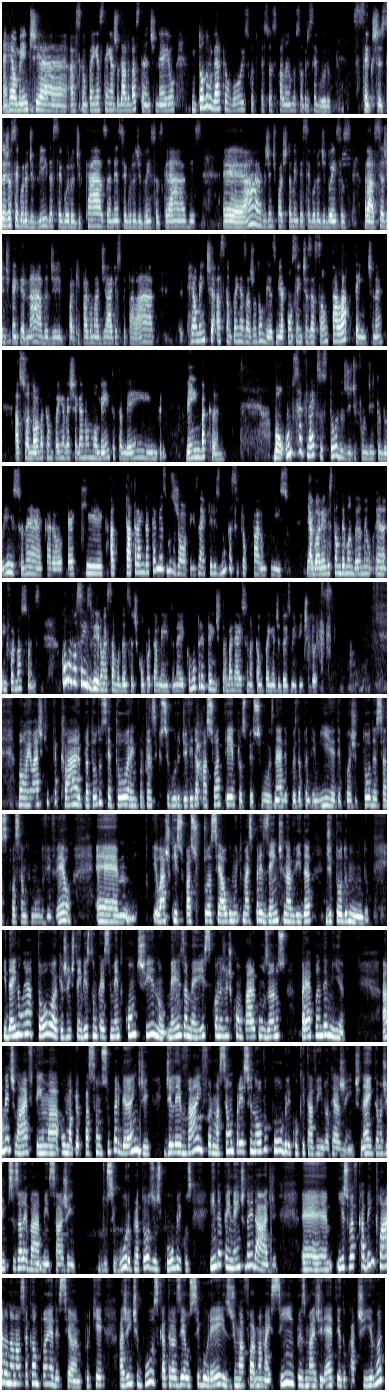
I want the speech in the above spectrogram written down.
É, realmente a, as campanhas têm ajudado bastante, né? Eu, em todo lugar que eu vou, escuto pessoas falando sobre seguro. Se, seja seguro de vida, seguro de casa, né? Seguro de doenças graves. É, ah, a gente pode também ter seguro de doenças para se a gente ficar internado, de, que paga uma diária hospitalar. Realmente as campanhas ajudam mesmo e a conscientização está latente, né? A sua nova campanha vai chegar num momento também bem bacana. Bom, um dos reflexos todos de difundir tudo isso, né, Carol, é que está atraindo até mesmo os jovens, né, que eles nunca se preocuparam com isso e agora eles estão demandando é, informações. Como vocês viram essa mudança de comportamento, né? E como pretende trabalhar isso na campanha de 2022? Bom, eu acho que está claro para todo o setor a importância que o seguro de vida passou a ter para as pessoas, né? Depois da pandemia, depois de toda essa situação que o mundo viveu, é, eu acho que isso passou a ser algo muito mais presente na vida de todo mundo. E daí não é à toa que a gente tem visto um crescimento contínuo, mês a mês, quando a gente compara com os anos pré-pandemia. A MetLife tem uma, uma preocupação super grande de levar informação para esse novo público que está vindo até a gente, né? Então a gente precisa levar a mensagem do seguro para todos os públicos, independente da idade. É, e isso vai ficar bem claro na nossa campanha desse ano, porque a gente busca trazer o segurez de uma forma mais simples, mais direta e educativa.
